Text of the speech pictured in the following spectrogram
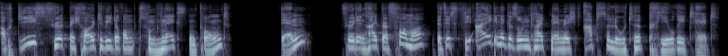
auch dies führt mich heute wiederum zum nächsten Punkt, denn für den High Performer besitzt die eigene Gesundheit nämlich absolute Priorität.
